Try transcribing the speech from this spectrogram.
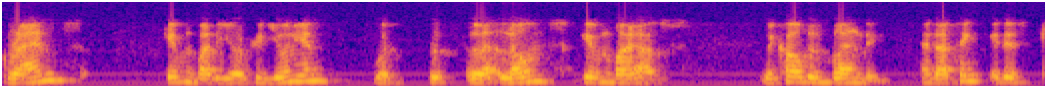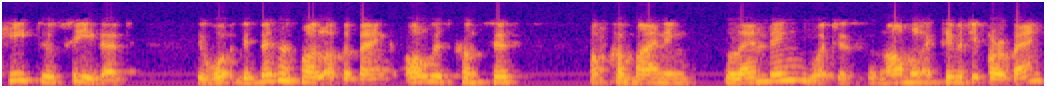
grants given by the European Union with loans given by us. We call this blending. And I think it is key to see that the, the business model of the bank always consists of combining lending, which is a normal activity for a bank,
